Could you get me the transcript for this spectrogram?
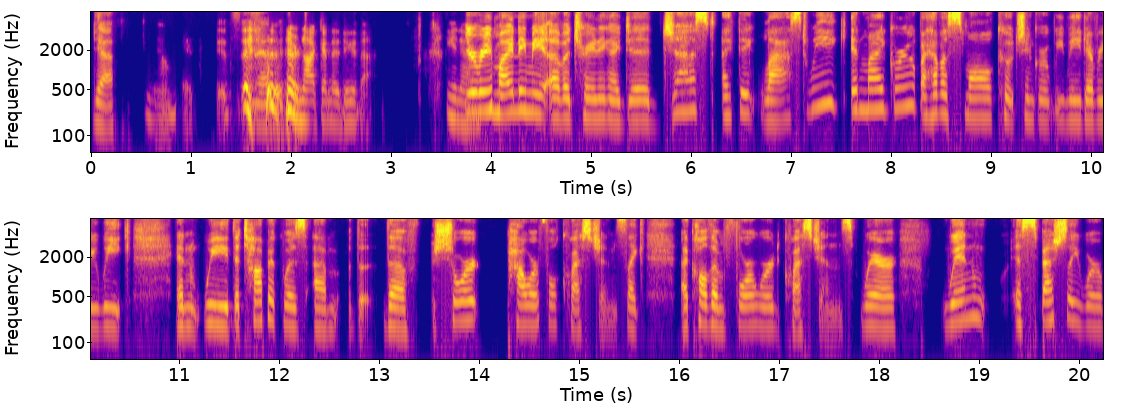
Yeah. you know it, it's Yeah. they're not going to do that you know You're reminding me of a training I did just, I think, last week in my group. I have a small coaching group we meet every week, and we the topic was um, the the short, powerful questions. Like I call them forward questions, where when especially we're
